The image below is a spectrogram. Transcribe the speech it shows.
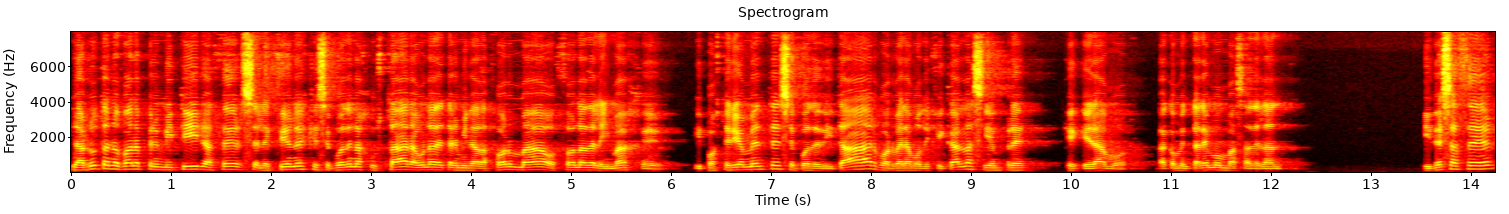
Las rutas nos van a permitir hacer selecciones que se pueden ajustar a una determinada forma o zona de la imagen y posteriormente se puede editar, volver a modificarla siempre que queramos. La comentaremos más adelante. Y deshacer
